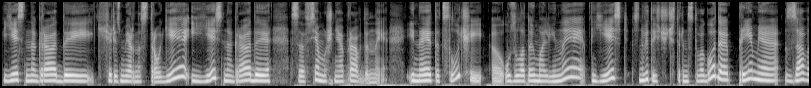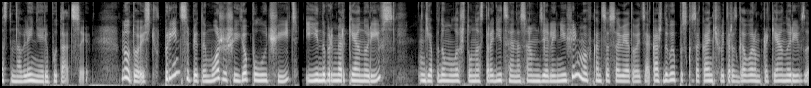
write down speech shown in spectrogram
есть награды чрезмерно строгие и есть награды совсем уж неоправданные. И на этот случай э, у «Золотой малины» есть с 2014 года премия за восстановление репутации. Ну, то есть, в принципе, ты можешь ее получить. И, например, Киану Ривз я подумала, что у нас традиция на самом деле не фильмы в конце советовать, а каждый выпуск заканчивать разговором про Киану Ривза.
